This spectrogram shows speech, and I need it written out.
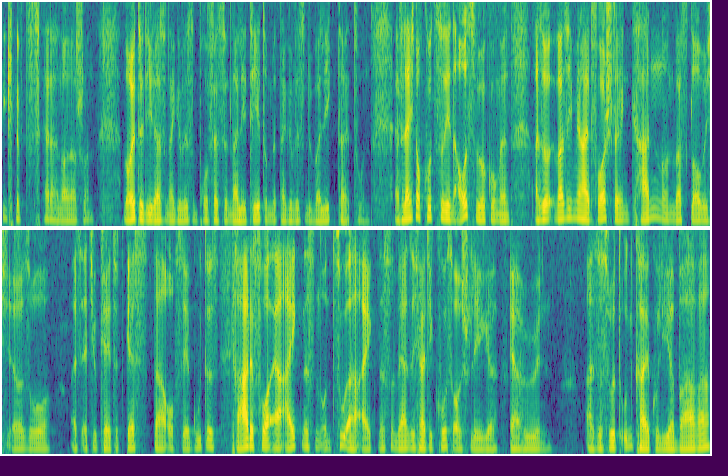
gibt es ja dann auch noch schon Leute, die das in einer gewissen Professionalität und mit einer gewissen Überlegtheit tun. Äh, vielleicht noch kurz zu den Auswirkungen. Also was ich mir halt vorstellen kann und was, glaube ich, äh, so als Educated Guest da auch sehr gut ist. Gerade vor Ereignissen und zu Ereignissen werden sich halt die Kursausschläge erhöhen. Also es wird unkalkulierbarer,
